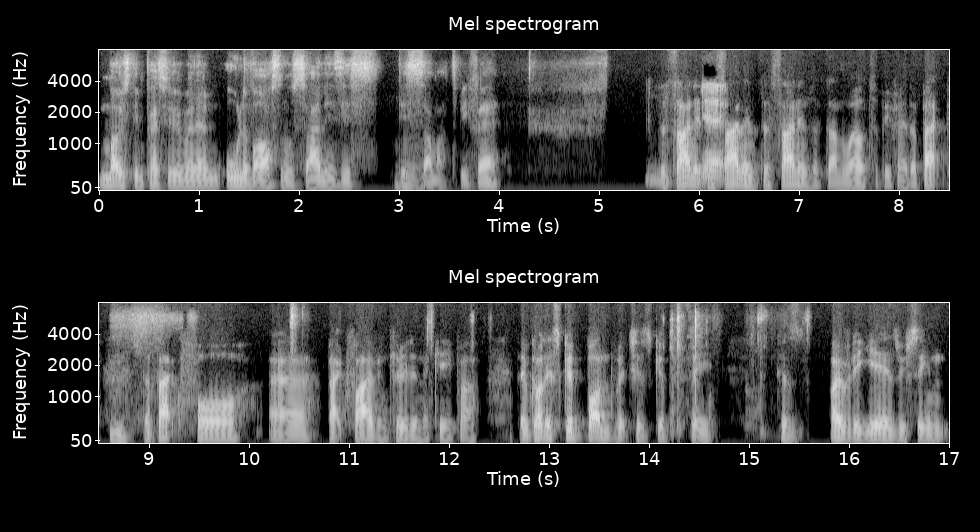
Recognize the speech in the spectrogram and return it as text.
most impressed with him, and all of Arsenal's signings this this Mm. summer. To be fair. The signing, Yeah. the signings, the signings have done well. To be fair, the back, Mm. the back four, uh, back five, including the keeper, they've got this good bond, which is good to see. Because over the years, we've seen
